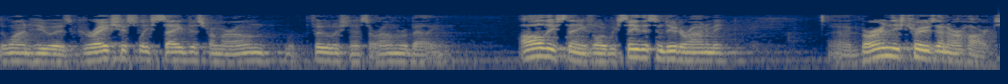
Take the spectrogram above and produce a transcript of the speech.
the one who has graciously saved us from our own foolishness, our own rebellion. All these things, Lord, we see this in Deuteronomy. Uh, burn these truths in our hearts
